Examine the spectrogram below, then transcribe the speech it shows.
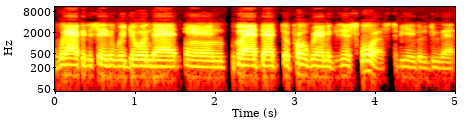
we're happy to say that we're doing that and glad that the program exists for us to be able to do that.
